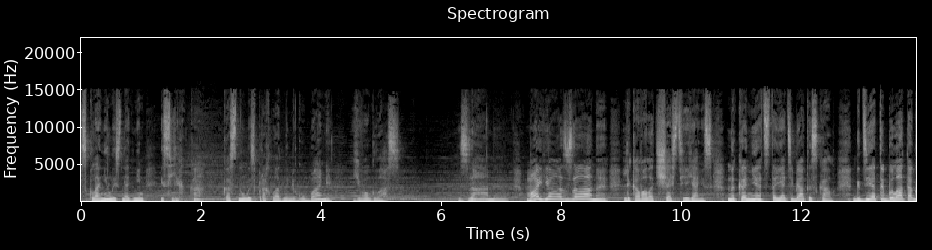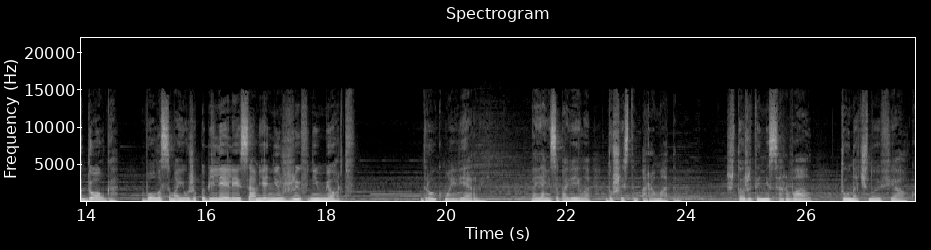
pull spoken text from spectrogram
склонилась над ним и слегка коснулась прохладными губами его глаз. «Зане! Моя Зане!» — ликовал от счастья Янис. «Наконец-то я тебя отыскал! Где ты была так долго?» Волосы мои уже побелели, и сам я ни жив, ни мертв. Друг мой верный, на Яниса повеяло душистым ароматом. Что же ты не сорвал ту ночную фиалку?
